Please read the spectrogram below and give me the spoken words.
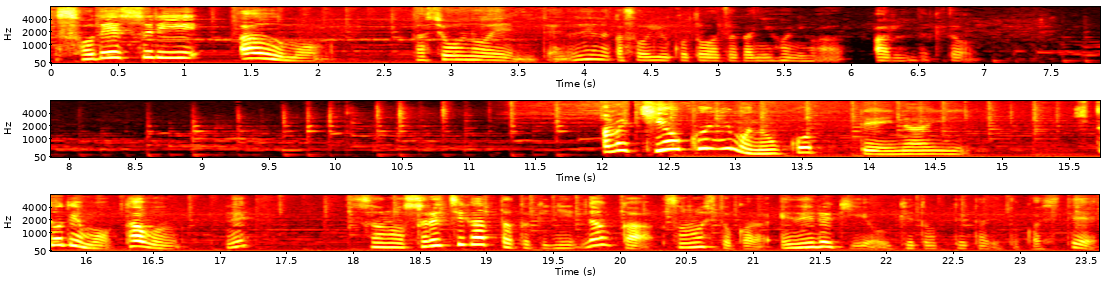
う袖すり合うも多少の縁みたいなねなんかそういうことわざが日本にはあるんだけど。あまり記憶にも残っていない人でも多分ねそのすれ違った時になんかその人からエネルギーを受け取ってたりとかして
